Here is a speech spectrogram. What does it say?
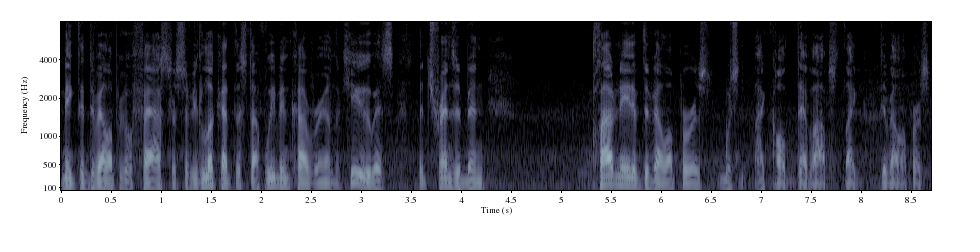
make the developer go faster. So if you look at the stuff we've been covering on theCUBE, it's, the trends have been cloud native developers, which I call DevOps, like developers,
